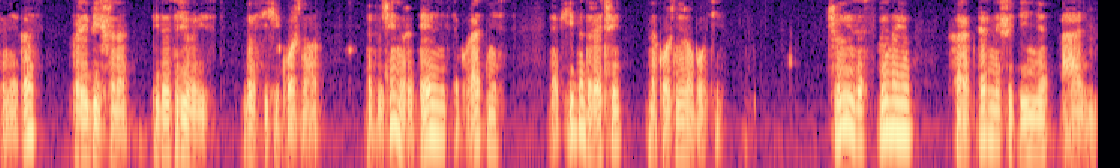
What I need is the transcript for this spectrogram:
Це не якась перебільшена підозріливість до всіх і кожного, звичайно ретельність, акуратність, необхідна, до речі, на кожній роботі. Чую за спиною характерне шипіння гальм.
